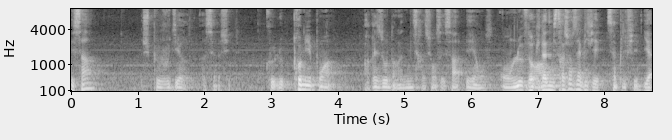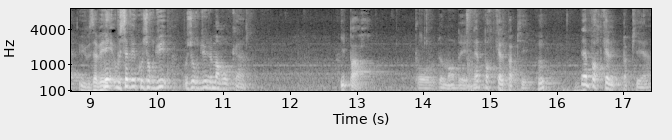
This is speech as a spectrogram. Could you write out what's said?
et ça, je peux vous dire CLH que le premier point à résoudre dans l'administration, c'est ça, et on, on le fera Donc une administration simplifiée. simplifié. Il y a, vous avez. Mais vous savez qu'aujourd'hui, aujourd'hui, le Marocain, il part pour demander n'importe quel papier. Hmm. N'importe quel papier. hein.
